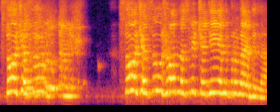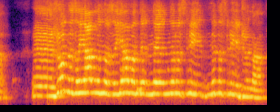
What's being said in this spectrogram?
З того часу, з того часу жодна слідча дія не проведена. Е, жодна заявлена заява не, не, не, розслід, не досліджена.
